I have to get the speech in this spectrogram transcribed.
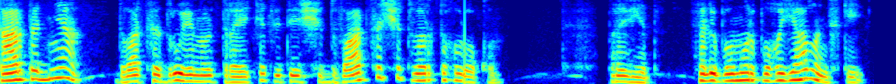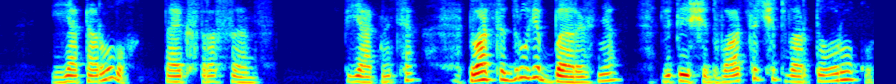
Карта дня 22.03.2024 року. Привіт! Це Любомир Богоявленський. Я таролог та екстрасенс. П'ятниця, 22 березня 2024 року.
